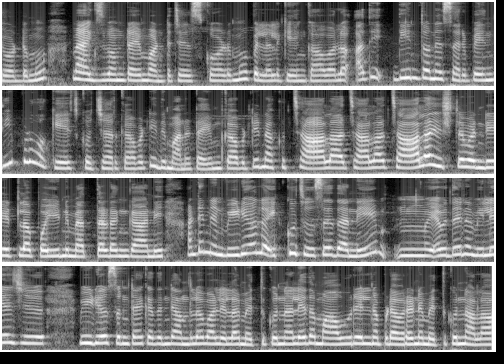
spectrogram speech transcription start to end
చూడడము మ్యాక్సిమం టైం వంట చేసుకోవడము పిల్లలకి ఏం కావాలో అది దీంతోనే సరిపోయింది. ఇప్పుడు ఒక ఏజ్కి వచ్చారు కాబట్టి ఇది మన టైం కాబట్టి నాకు చాలా చాలా చాలా ఇష్టం అండి ఇట్లా పొయ్యిని మెత్తడం కానీ అంటే నేను వీడియోలో ఎక్కువ చూసేదాన్ని ఏదైనా విలేజ్ వీడియోస్ ఉంటాయి కదండి అందులో వాళ్ళు ఇలా మెత్తుకున్నా లేదా మా ఊరు వెళ్ళినప్పుడు ఎవరైనా మెత్తుకున్నా అలా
